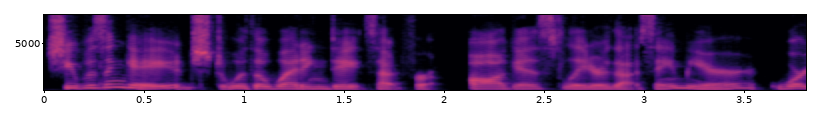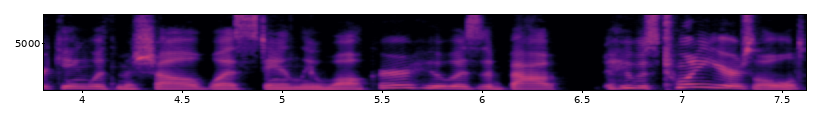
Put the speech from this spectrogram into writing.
She was engaged with a wedding date set for August later that same year. Working with Michelle was Stanley Walker, who was about who was 20 years old.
